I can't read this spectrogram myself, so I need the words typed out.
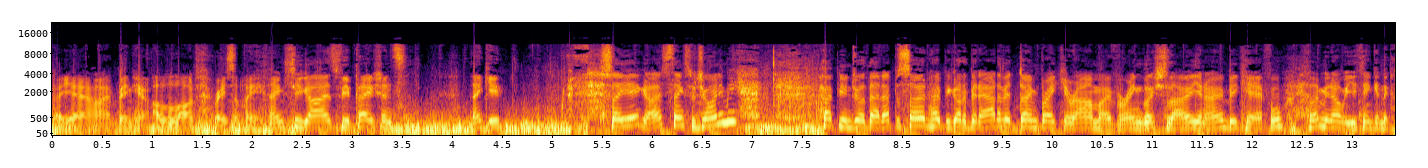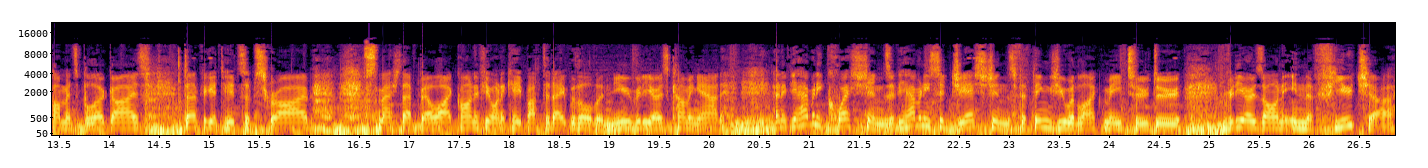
But yeah, I've been here a lot recently. Thanks to you guys for your patience. Thank you. So yeah, guys, thanks for joining me. Hope you enjoyed that episode. Hope you got a bit out of it. Don't break your arm over English though, you know, be careful. Let me know what you think in the comments below, guys. Don't forget to hit subscribe. Smash that bell icon if you want to keep up to date with all the new videos coming out. And if you have any questions, if you have any suggestions for things you would like me to do videos on in the future,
